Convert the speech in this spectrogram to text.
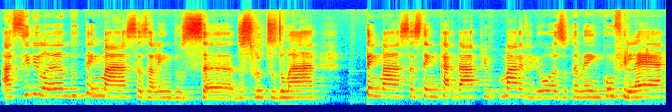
A Cirilando tem massas além dos, uh, dos frutos do mar, tem massas, tem um cardápio maravilhoso também, com filé.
